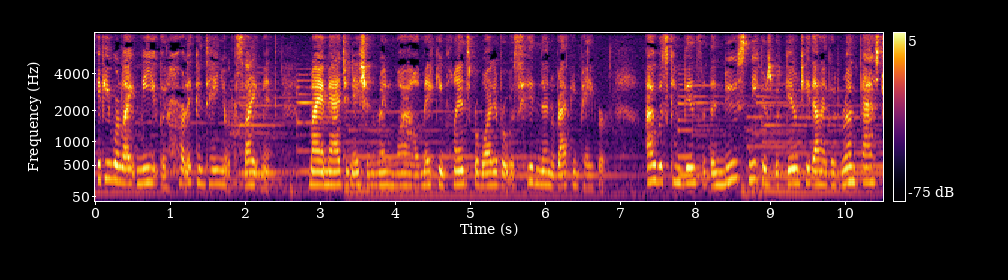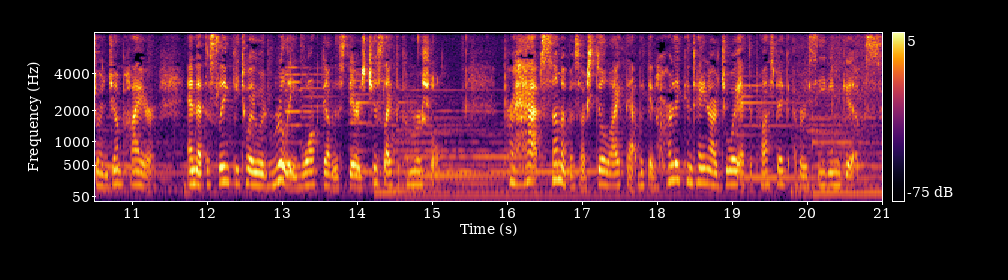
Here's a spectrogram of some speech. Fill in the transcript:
If you were like me, you could hardly contain your excitement. My imagination ran wild, making plans for whatever was hidden under wrapping paper. I was convinced that the new sneakers would guarantee that I could run faster and jump higher, and that the slinky toy would really walk down the stairs just like the commercial. Perhaps some of us are still like that. We can hardly contain our joy at the prospect of receiving gifts.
